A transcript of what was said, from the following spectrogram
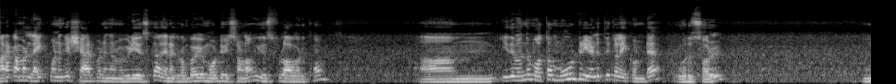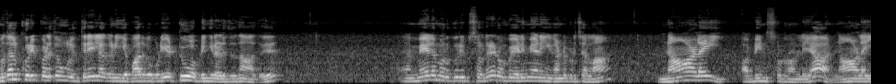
மறக்காமல் லைக் பண்ணுங்கள் ஷேர் பண்ணுங்கள் நம்ம வீடியோஸ்க்கு அது எனக்கு ரொம்பவே மோட்டிவேஷனாகவும் யூஸ்ஃபுல்லாகவும் இருக்கும். இது வந்து மொத்தம் மூன்று எழுத்துக்களை கொண்ட ஒரு சொல். முதல் குறிப்பெழுத்து உங்களுக்கு தெரியல. நீங்கள் பார்க்கக்கூடிய டூ அப்படிங்கிற எழுத்து தான் அது மேலும் ஒரு குறிப்பு சொல்கிறேன் ரொம்ப எளிமையாக நீங்கள் கண்டுபிடிச்சிடலாம். நாளை அப்படின்னு சொல்கிறோம் இல்லையா? நாளை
